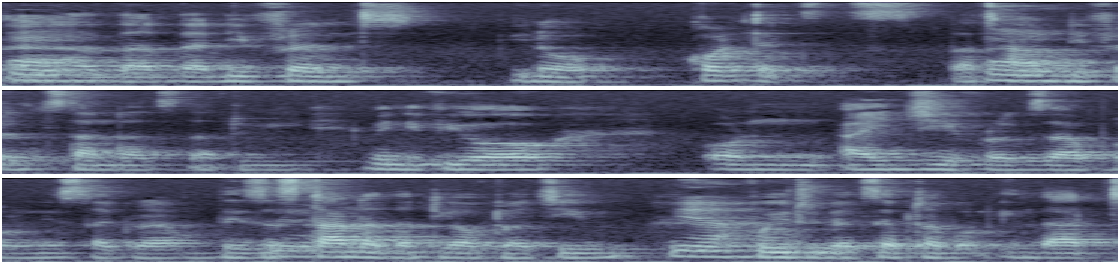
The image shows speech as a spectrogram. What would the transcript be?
uh, Mm. that the different you know contexts that have Mm. different standards that we. I mean, if you're on IG, for example, on Instagram, there's a Yeah. standard that you have to achieve yeah for you to be acceptable in that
